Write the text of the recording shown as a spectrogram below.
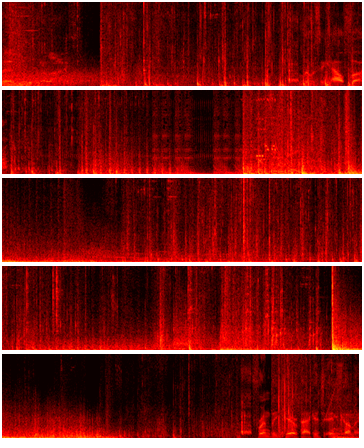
neutralized. Losing Alpha. Losing B. Friendly care package incoming.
